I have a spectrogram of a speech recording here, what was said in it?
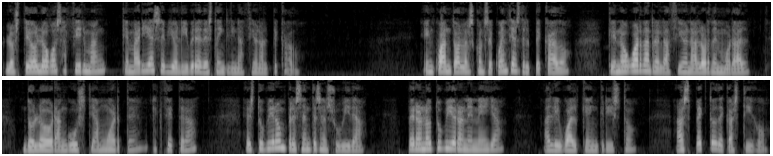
Los teólogos afirman que María se vio libre de esta inclinación al pecado. En cuanto a las consecuencias del pecado, que no guardan relación al orden moral, dolor, angustia, muerte, etc., estuvieron presentes en su vida, pero no tuvieron en ella, al igual que en Cristo, aspecto de castigo,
